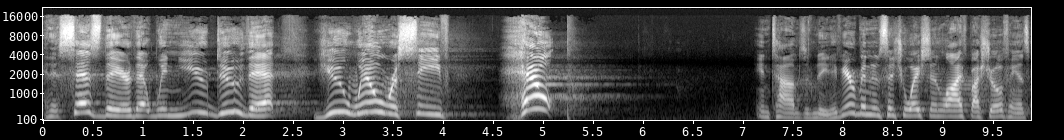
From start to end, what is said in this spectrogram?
And it says there that when you do that, you will receive help in times of need. Have you ever been in a situation in life, by show of hands,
